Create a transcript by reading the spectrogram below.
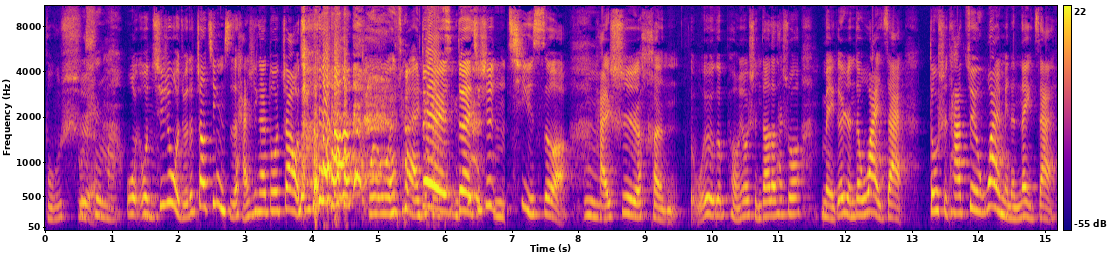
不是。不是吗？我我其实我觉得照镜子还是应该多照的。我我就爱对对，其实气色还是很。我有一个朋友神叨叨，他说每个人的外在。都是他最外面的内在，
